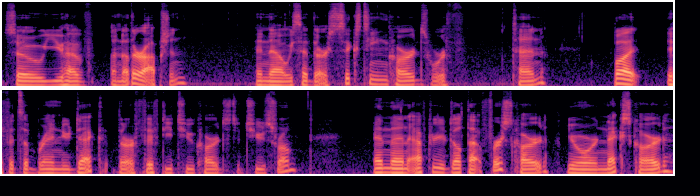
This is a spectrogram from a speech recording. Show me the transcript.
So you have another option, and now we said there are 16 cards worth 10, but if it's a brand new deck, there are 52 cards to choose from. And then after you've dealt that first card, your next card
